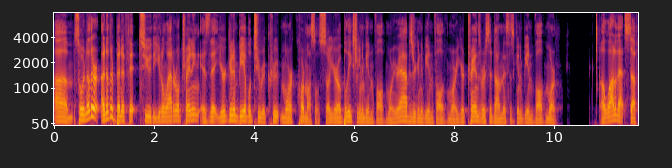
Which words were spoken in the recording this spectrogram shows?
Um, so another another benefit to the unilateral training is that you're going to be able to recruit more core muscles. So your obliques are going to be involved more, your abs are going to be involved more, your transverse abdominis is going to be involved more a lot of that stuff,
